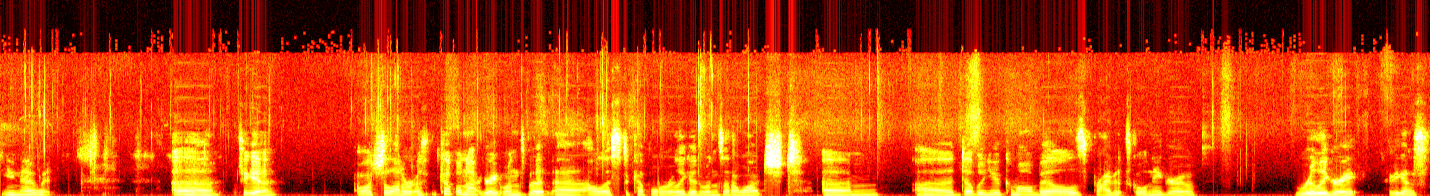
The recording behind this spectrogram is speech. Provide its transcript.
You know it. Uh, so yeah, I watched a lot of a couple not great ones, but uh, I'll list a couple really good ones that I watched. Um, uh, W. Kamau Bell's Private School Negro, really great. Have you guys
